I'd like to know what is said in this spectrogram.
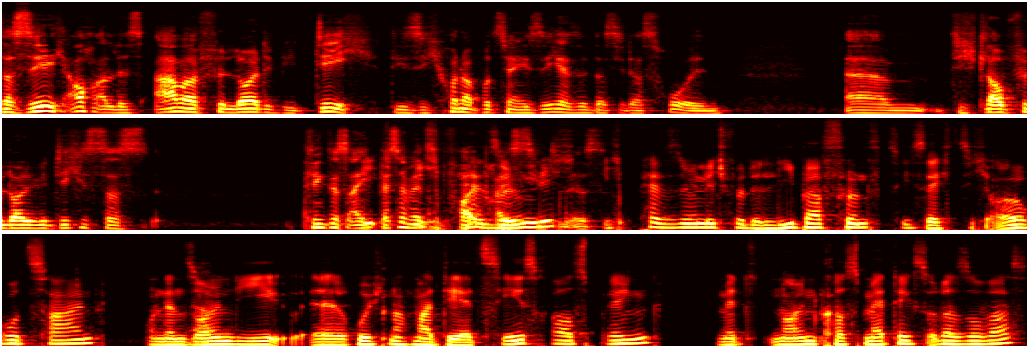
Das sehe ich auch alles, aber für Leute wie dich, die sich hundertprozentig sicher sind, dass sie das holen, ähm, ich glaube, für Leute wie dich ist das, klingt das eigentlich Ich- besser, wenn es ein Vollpreistitel ist. Ich persönlich würde lieber 50, 60 Euro zahlen und dann sollen die äh, ruhig nochmal DLCs rausbringen mit neuen Cosmetics oder sowas.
